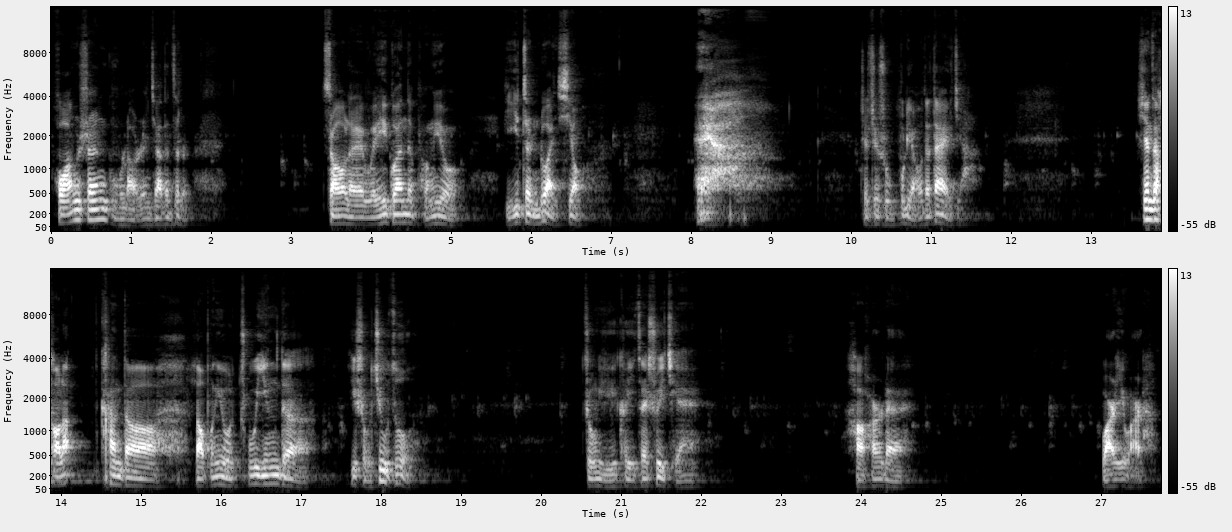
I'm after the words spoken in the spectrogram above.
黄山谷老人家的字儿，招来围观的朋友一阵乱笑。哎呀，这就是无聊的代价。现在好了，看到。老朋友朱英的一首旧作，终于可以在睡前好好的玩一玩了。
